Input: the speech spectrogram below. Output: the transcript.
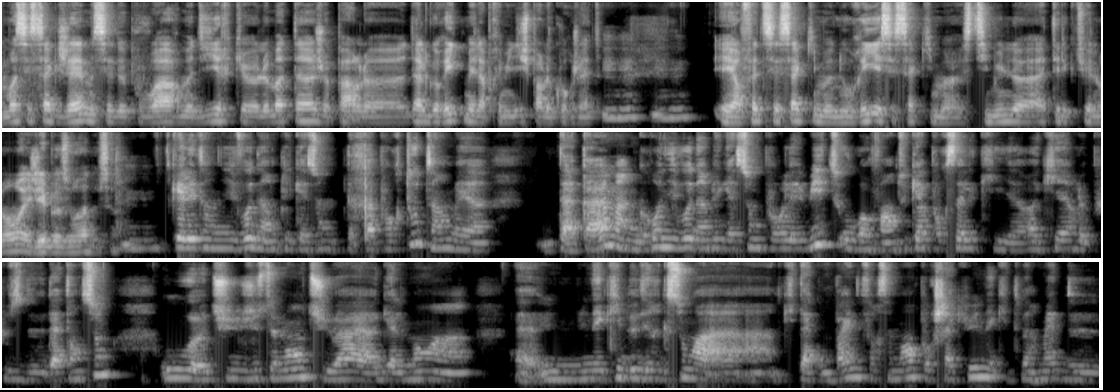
moi c'est ça que j'aime, c'est de pouvoir me dire que le matin je parle d'algorithme et l'après-midi je parle de courgettes. Et en fait, c'est ça qui me nourrit et c'est ça qui me stimule intellectuellement et j'ai besoin de ça. Quel est ton niveau d'implication? Peut-être pas pour toutes, hein, mais tu as quand même un gros niveau d'implication pour les 8, ou enfin en tout cas pour celles qui requièrent le plus d'attention, où tu, justement tu as également une, équipe de direction qui t'accompagne forcément pour chacune et qui te permettent de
